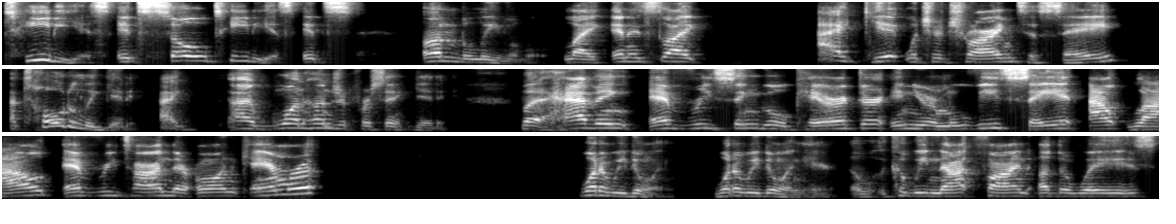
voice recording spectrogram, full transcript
tedious. It's so tedious. It's unbelievable. Like, and it's like, I get what you're trying to say. I totally get it. I I 100% get it. But having every single character in your movie say it out loud every time they're on camera, what are we doing? What are we doing here? Uh, could we not find other ways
